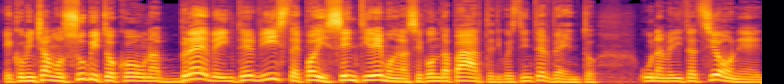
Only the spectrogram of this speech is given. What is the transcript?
E cominciamo subito con una breve intervista e poi sentiremo nella seconda parte di questo intervento una meditazione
